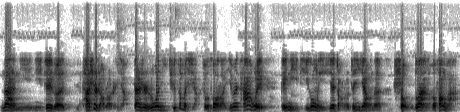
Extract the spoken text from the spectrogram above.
那你你这个他是找不着真相，但是如果你去这么想就错了，因为他会给你提供一些找着真相的手段和方法，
